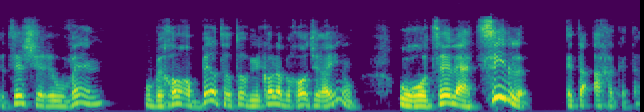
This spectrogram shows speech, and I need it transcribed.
יוצא שראובן הוא בכור הרבה יותר טוב מכל הבכורות שראינו. הוא רוצה להציל את האח הקטן.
